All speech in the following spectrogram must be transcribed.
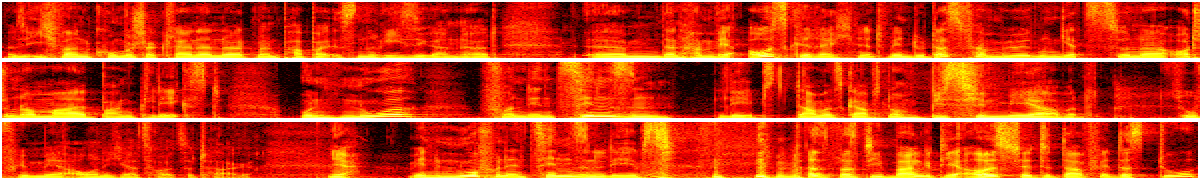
also ich war ein komischer kleiner Nerd, mein Papa ist ein riesiger Nerd, ähm, dann haben wir ausgerechnet, wenn du das Vermögen jetzt zu einer Otto-Normalbank legst und nur von den Zinsen lebst, damals gab es noch ein bisschen mehr, aber so viel mehr auch nicht als heutzutage. Ja. Wenn du nur von den Zinsen lebst, was, was die Bank dir ausschüttet dafür, dass du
